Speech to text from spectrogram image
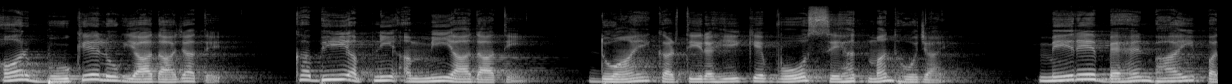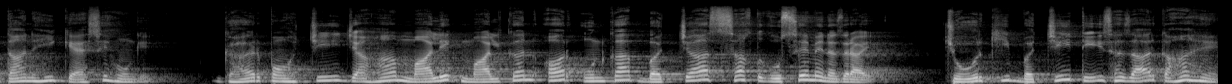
اور بھوکے لوگ یاد آ جاتے۔ کبھی اپنی امی یاد آتی دعائیں کرتی رہی کہ وہ صحت مند ہو جائیں میرے بہن بھائی پتہ نہیں کیسے ہوں گے۔ گھر پہنچی جہاں مالک مالکن اور ان کا بچہ سخت غصے میں نظر آئے۔ چور کی بچی تیس ہزار کہاں ہیں؟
